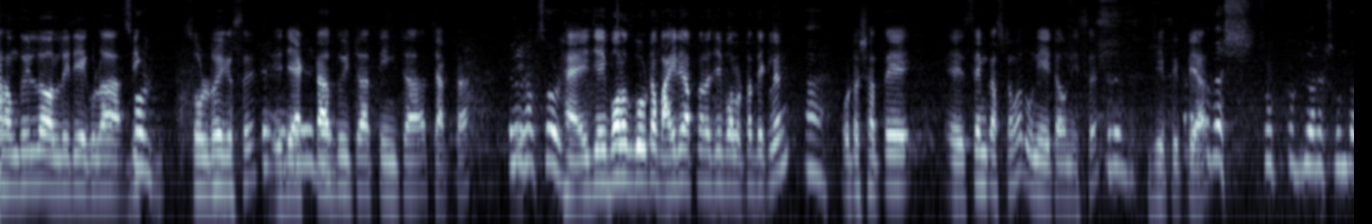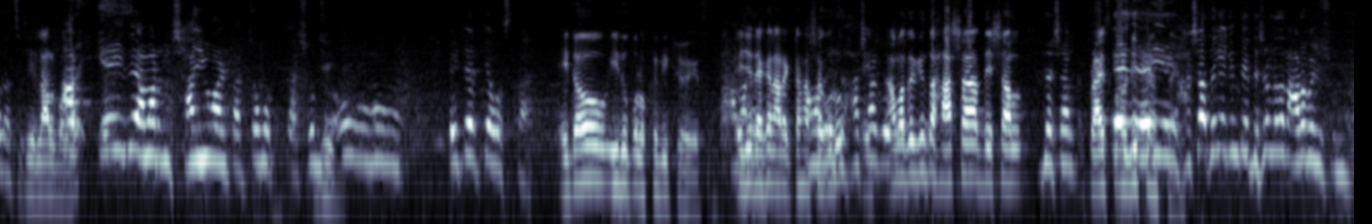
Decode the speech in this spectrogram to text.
আলহামদুলিল্লাহ অলরেডি এগুলা. সোল্ড হয়ে গেছে। এই যে একটা দুইটা তিনটা চারটা। হ্যাঁ এই যে এই বলদ গরুটা বাইরে আপনারা যে বলদটা দেখলেন হ্যাঁ। ওটার সাথে সেম কাস্টমার উনি এটাও নিছে জি বেশ টুট দিয়ে অনেক সুন্দর আছে। জি লাল আর এই যে আমার শাহিওয়ালটা চমৎকার সুন্দর। এইটার কি অবস্থা? এটাও ঈদ উপলক্ষে বিক্রি হয়ে গেছে। এই যে দেখেন আরেকটা হাসা আমাদের গরু। আমাদের কিন্তু হাসা দেশাল দেশাল। এই কোনো নাই। হাসা থেকে কিন্তু দেশাল আরও বেশি সুন্দর।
